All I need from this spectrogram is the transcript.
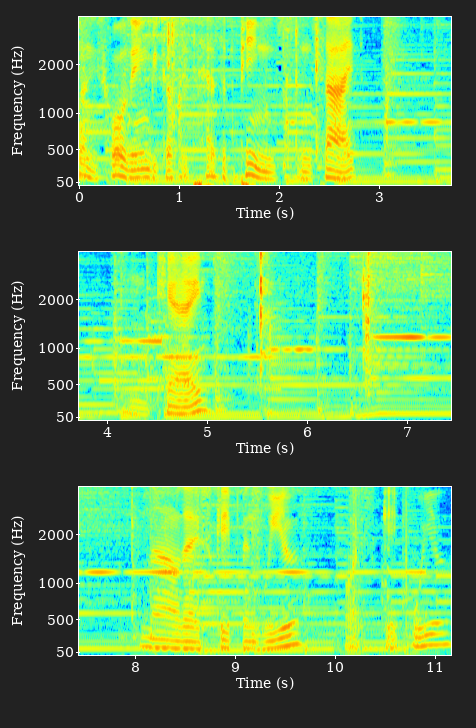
one is holding because it has a pins inside. Okay. Now the escapement wheel or escape wheel.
